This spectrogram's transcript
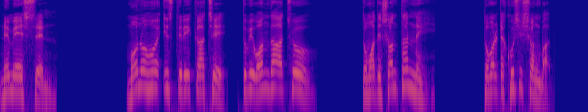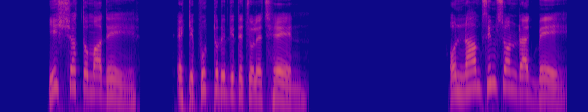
নেমে এসছেন। মনোহ স্ত্রীর কাছে, তুমি বন্ধা আছো? তোমাদের সন্তান নেই। তোমার একটা খুশির সংবাদ। ঈশ্বর তোমাদের একটি পুত্র দিতে চলেছেন। ওর নাম সিমসন রাখবে।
